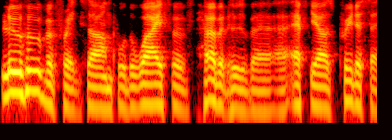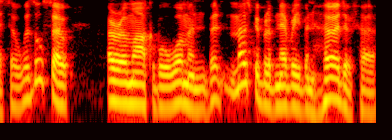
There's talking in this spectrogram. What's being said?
Lou Hoover, for example, the wife of Herbert Hoover, uh, FDR's predecessor, was also a remarkable woman, but most people have never even heard of her.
